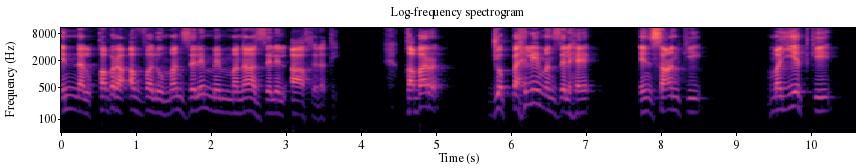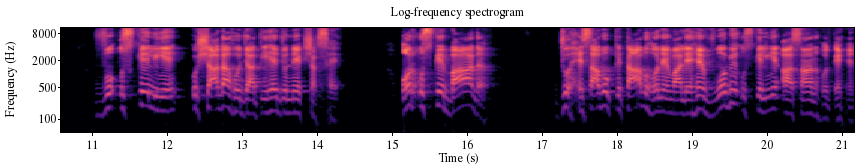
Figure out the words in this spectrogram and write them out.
ان القبر اول منزل من منازل الاخرتی۔ قبر جو پہلی منزل ہے، انسان کی، میت کی وہ اس کے لیے کشادہ ہو جاتی ہے جو نیک شخص ہے۔ اور اس کے بعد جو حساب و کتاب ہونے والے ہیں، وہ بھی اس کے لیے آسان ہوتے ہیں۔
